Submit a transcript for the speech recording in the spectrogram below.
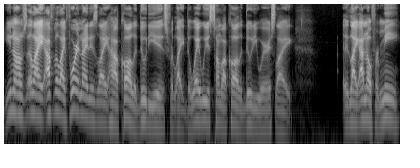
you know what I'm saying? Like I feel like Fortnite is like how Call of Duty is for like the way we was talking about Call of Duty where it's like like I know for me,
